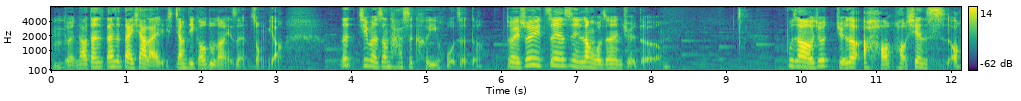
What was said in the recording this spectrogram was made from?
嗯，对。然后，但是但是带下来降低高度当然也是很重要。那基本上他是可以活着的，对。所以这件事情让我真的觉得，不知道，我就觉得啊，好好现实哦。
